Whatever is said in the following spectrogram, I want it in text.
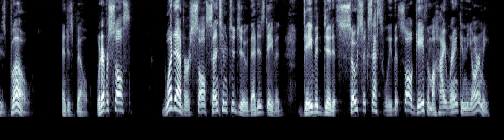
his bow, and his belt. Whatever Saul whatever Saul sent him to do, that is David, David did it so successfully that Saul gave him a high rank in the army.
